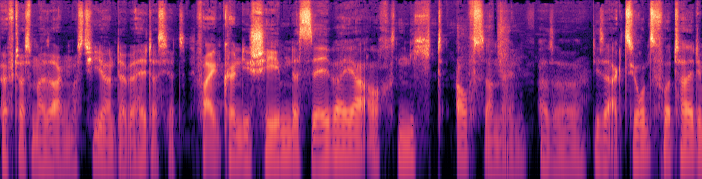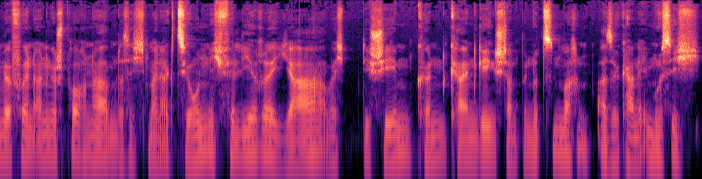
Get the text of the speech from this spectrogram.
öfters mal sagen musst, hier und der behält das jetzt. Vor allem können die Schemen das selber ja auch nicht aufsammeln. Also dieser Aktionsvorteil, den wir vorhin angesprochen haben, dass ich meine Aktionen nicht verliere, ja, aber ich, die Schemen können keinen Gegenstand benutzen machen. Also kann, muss ich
